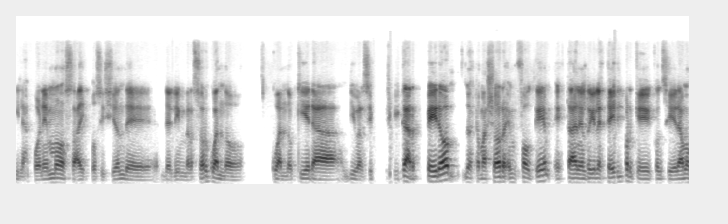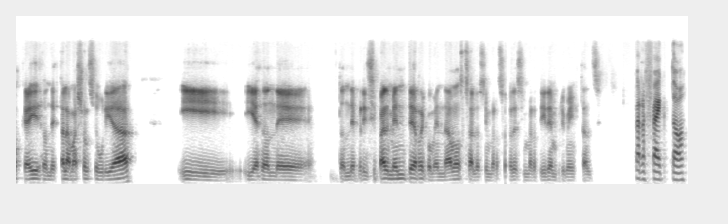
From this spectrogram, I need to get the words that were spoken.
las ponemos a disposición del inversor cuando, cuando quiera diversificar. Pero nuestro mayor enfoque está en el real estate porque consideramos que ahí es donde está la mayor seguridad y, y es donde donde principalmente recomendamos a los inversores invertir en primera instancia. Perfecto.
